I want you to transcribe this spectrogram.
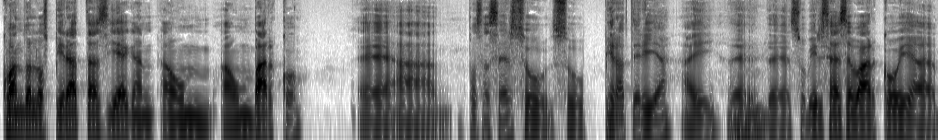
Cuando los piratas llegan a un, a un barco eh, a pues, hacer su, su piratería ahí, de, de subirse a ese barco y, a-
